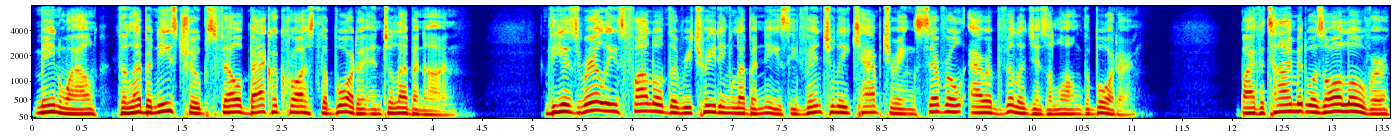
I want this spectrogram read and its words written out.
Meanwhile, the Lebanese troops fell back across the border into Lebanon. The Israelis followed the retreating Lebanese, eventually capturing several Arab villages along the border. By the time it was all over,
